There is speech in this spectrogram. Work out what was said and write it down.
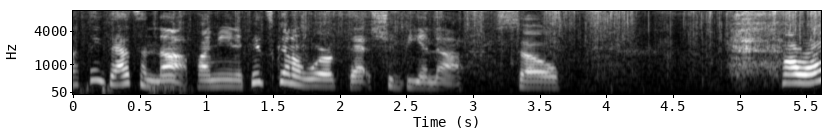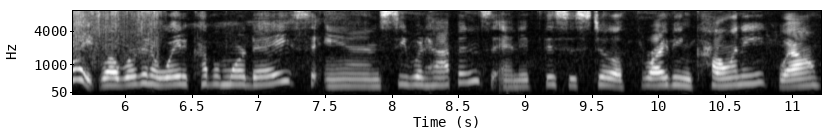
I think that's enough. I mean, if it's going to work, that should be enough. So, all right. Well, we're going to wait a couple more days and see what happens. And if this is still a thriving colony, well,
